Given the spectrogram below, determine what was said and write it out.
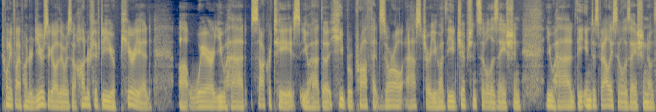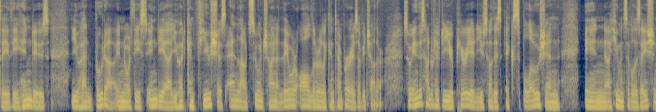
2,500 years ago, there was a 150 year period uh, where you had Socrates, you had the Hebrew prophet Zoroaster, you had the Egyptian civilization, you had the Indus Valley civilization of the, the Hindus, you had Buddha in Northeast India, you had Confucius and Lao Tzu in China. They were all literally contemporaries of each other. So in this 150 year period, you saw this explosion in uh, human civilization,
